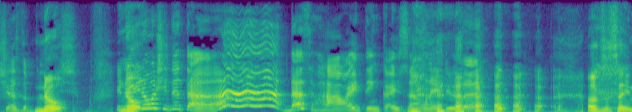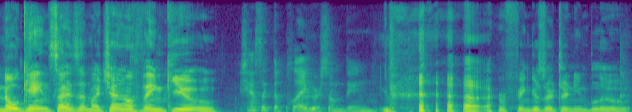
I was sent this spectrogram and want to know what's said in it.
She has the No. You know, No. you know what she did that? Ah! That's how I think I sound when I do that. I was just saying, no gain signs on my channel, thank you. she has like the plague or something. Her fingers are turning blue.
